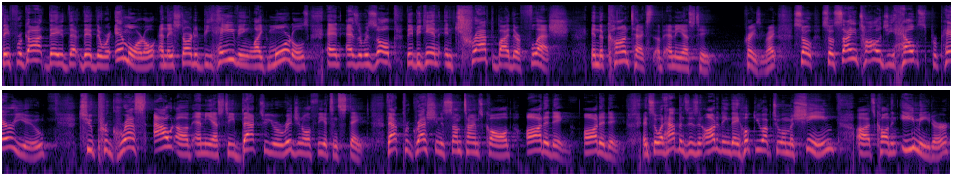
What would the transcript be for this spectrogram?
they forgot they, that they, they were immortal and they started behaving like mortals. And as a result, they began entrapped by their flesh in the context of MEST. Crazy, right? So, so Scientology helps prepare you to progress out of MEST back to your original thetan state. That progression is sometimes called auditing. Auditing. And so what happens is in auditing, they hook you up to a machine. Uh, it's called an e-meter.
